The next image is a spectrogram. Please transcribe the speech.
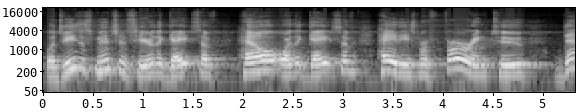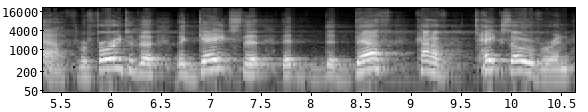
Well, Jesus mentions here the gates of hell or the gates of Hades, referring to death, referring to the, the gates that, that, that death kind of takes over. And,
